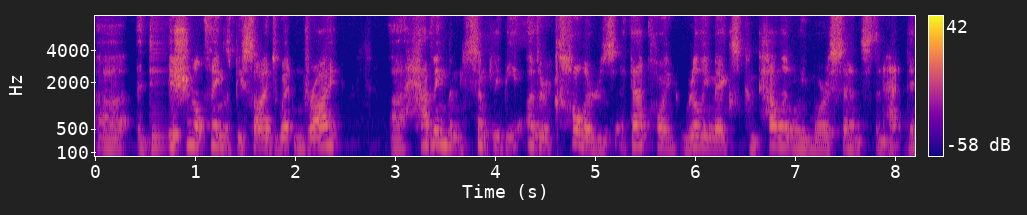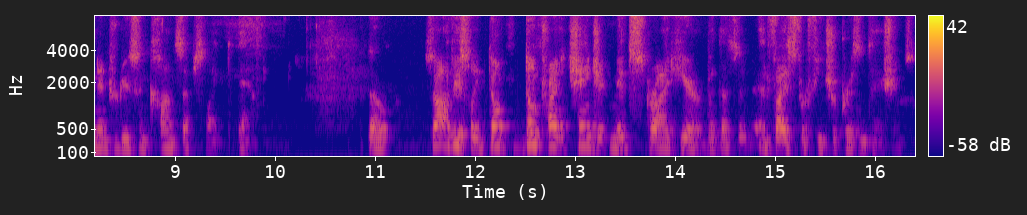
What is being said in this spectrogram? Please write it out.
uh, additional things besides wet and dry, uh, having them simply be other colors at that point really makes compellingly more sense than, ha- than introducing concepts like damp. So, so obviously don't, don't try to change it mid-stride here, but that's advice for future presentations.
